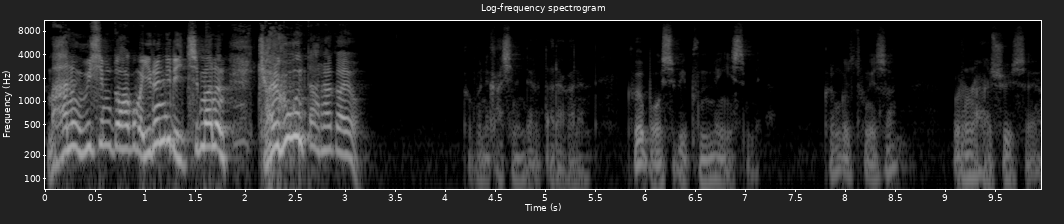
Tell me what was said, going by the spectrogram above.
많은 의심도 하고 막 이런 일이 있지만은 결국은 따라가요. 그분이 가시는 대로 따라가는 그 모습이 분명히 있습니다. 그런 것을 통해서 우리는 알 수 있어요.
